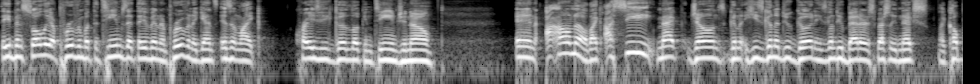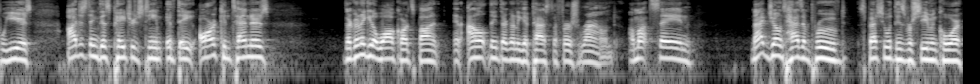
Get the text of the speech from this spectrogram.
They've been slowly improving, but the teams that they've been improving against isn't like crazy good looking teams, you know. And I don't know, like I see Mac Jones gonna he's gonna do good and he's gonna do better, especially next like couple years. I just think this Patriots team, if they are contenders, they're to get a wild card spot, and I don't think they're to get past the first round. I'm not saying Mac Jones has improved, especially with his receiving core,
